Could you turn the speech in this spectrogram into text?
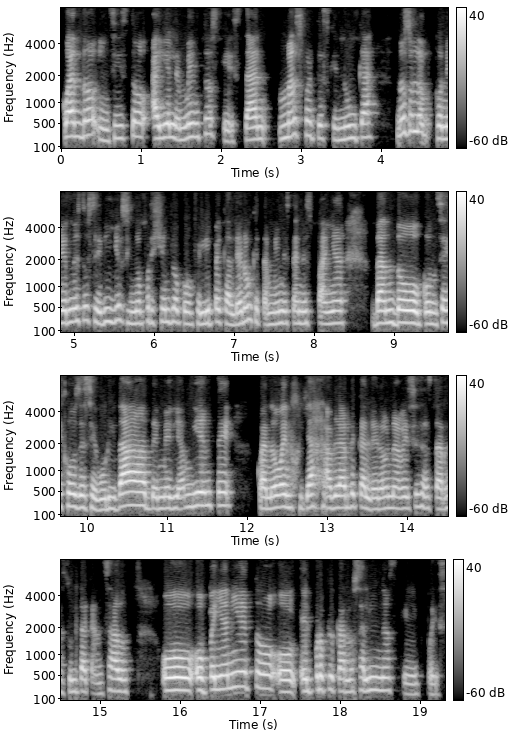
Cuando, insisto, hay elementos que están más fuertes que nunca, no solo con Ernesto Cedillo, sino, por ejemplo, con Felipe Calderón, que también está en España dando consejos de seguridad, de medio ambiente, cuando, bueno, ya hablar de Calderón a veces hasta resulta cansado. O, Peña Nieto o el propio Carlos Salinas, que pues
